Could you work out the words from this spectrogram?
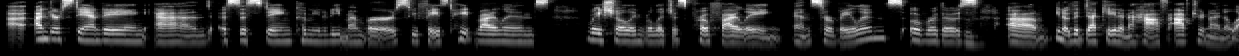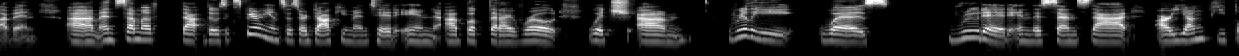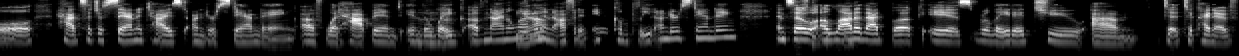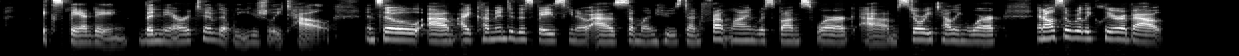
uh, understanding and assisting community members who faced hate violence, racial and religious profiling and surveillance over those mm. um, you know the decade and a half after 9-11 um, and some of that those experiences are documented in a book that i wrote which um, really was rooted in this sense that our young people had such a sanitized understanding of what happened in mm-hmm. the wake of 9-11 yeah. and often an incomplete understanding and so Absolutely. a lot of that book is related to um to, to kind of expanding the narrative that we usually tell. And so um, I come into the space, you know, as someone who's done frontline response work, um, storytelling work, and also really clear about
